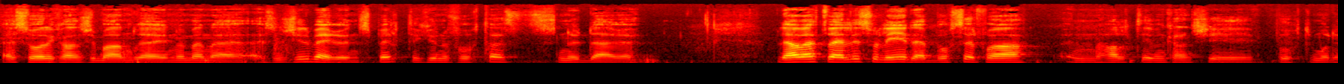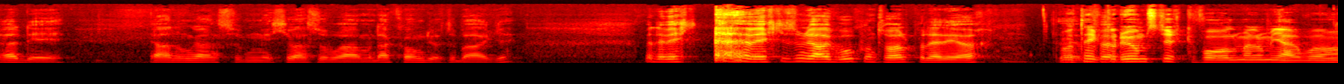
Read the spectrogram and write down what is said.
Jeg så det kanskje med andre øyne, men jeg, jeg syns ikke det ble rundspilt. Det kunne fort ha snudd der òg. Det har vært veldig solide, bortsett fra en halvtime kanskje borte mot Hødd i, i annen omgang som ikke var så bra. Men da kom de jo tilbake. Men det virker, virker som de har god kontroll på det de gjør. Hva tenker du om styrkeforholdet mellom Jerv og,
